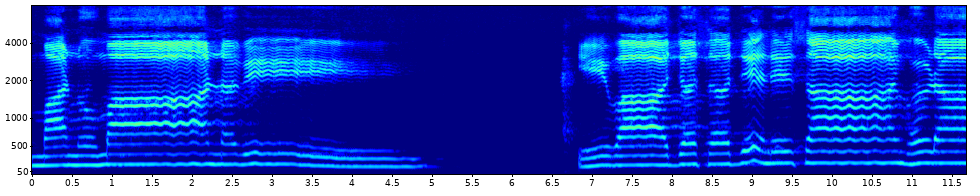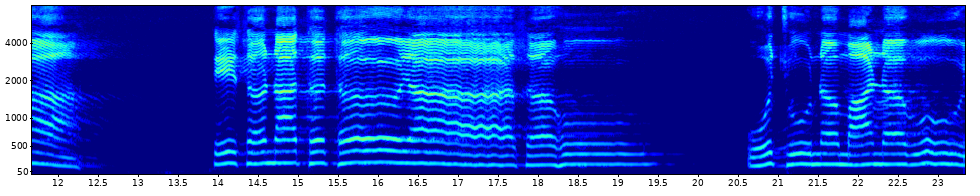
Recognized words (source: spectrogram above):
માનો માનવી એવા જસ જેને સાંભળા. તે સનાથ થયા સહુ. ઓછું ન માનવું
